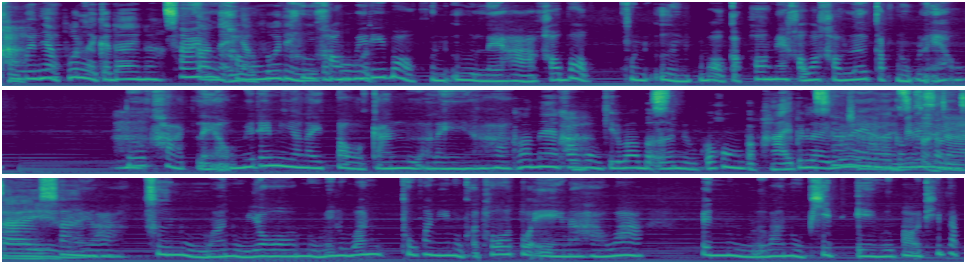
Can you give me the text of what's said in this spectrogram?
ค่ะเขาเหมือนอยากพูดอะไรก็ได้นะใช่ตอนไหนคือยากพูดอย่างคืนี้อก็เขาพูดไม่ได้บอกคนอื่นเลยค่ะ เขาบอกคนอื่นบอกกับพ่อแม่เขาว่าเขาเลิกกับหนูแล้ว เลิกขาดแล้วไม่ได้มีอะไรต่อกันหรืออะไรอย่างเงี้ยค่ะพ่อแม่เขาคงคิดว่าแบบเออหนูก็คงแบบหายไปเลยใช่ลูกค่ะก็ไม่สนใจใช่ค่ะคือหนูว่าหนูยอมหนูไม่รู้ว่าทุกวันนี้หนูก็โทษตัวเองนะคะว่าเป็นหนูหรือว่าหนูผิดเองหรือเปล่าที่แบบ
